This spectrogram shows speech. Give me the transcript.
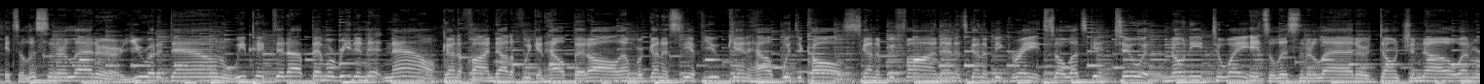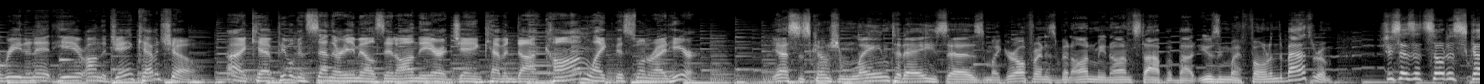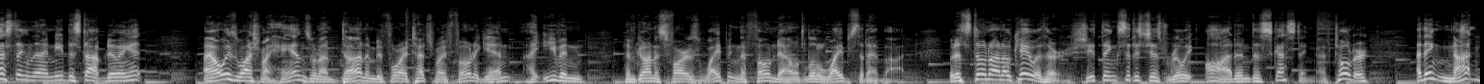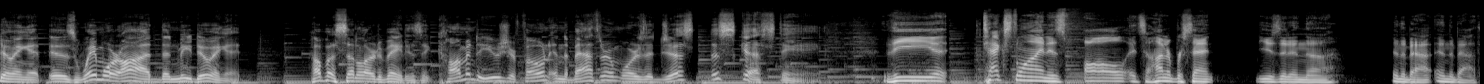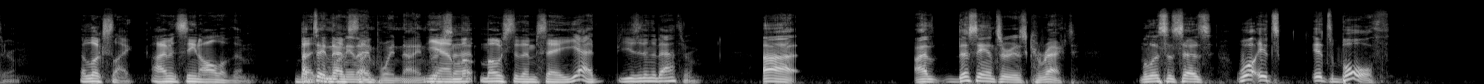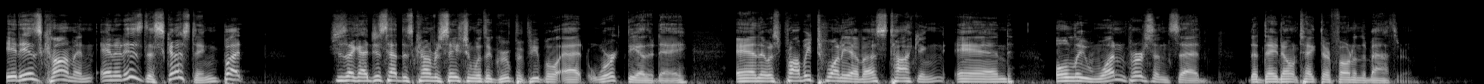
It's a listener letter. You wrote it down. We picked it up and we're reading it now. Gonna find out if we can help at all. And we're gonna see if you can help with your calls. It's gonna be fun and it's gonna be great. So let's get to it. No need to wait. It's a listener letter, don't you know? And we're reading it here on The Jay and Kevin Show. All right, Kev, people can send their emails in on the air at jayandkevin.com, like this one right here. Yes, this comes from Lane today. He says, My girlfriend has been on me nonstop about using my phone in the bathroom. She says it's so disgusting that I need to stop doing it. I always wash my hands when I'm done and before I touch my phone again. I even have gone as far as wiping the phone down with little wipes that I bought. But it's still not okay with her. She thinks that it's just really odd and disgusting. I've told her I think not doing it is way more odd than me doing it. Help us settle our debate. Is it common to use your phone in the bathroom or is it just disgusting? The text line is all it's 100% use it in the in the bath in the bathroom. It looks like. I haven't seen all of them. But I'd say it looks like- 99.9%. Yeah, mo- most of them say, yeah, use it in the bathroom. Uh, I this answer is correct. Melissa says, "Well, it's it's both. It is common and it is disgusting, but she's like, I just had this conversation with a group of people at work the other day, and there was probably 20 of us talking, and only one person said that they don't take their phone in the bathroom.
